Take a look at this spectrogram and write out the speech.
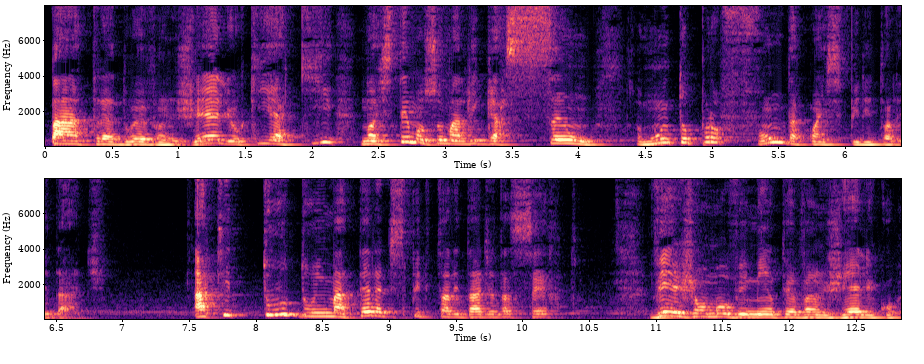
Pátria do Evangelho, que aqui nós temos uma ligação muito profunda com a espiritualidade. Aqui tudo em matéria de espiritualidade dá certo. Veja o movimento evangélico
